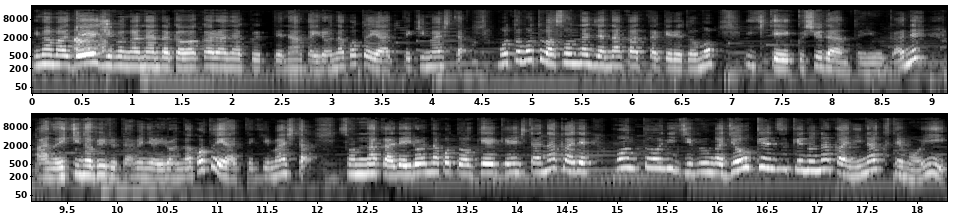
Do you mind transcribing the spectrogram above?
今まで自分がなんだかわからなくってなんかいろんなことやってきました。もともとはそんなんじゃなかったけれども、生きていく手段というかね、あの生き延びるためにはいろんなことをやってきました。その中でいろんなことを経験した中で、本当に自分が条件付けの中にいなくてもいい。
